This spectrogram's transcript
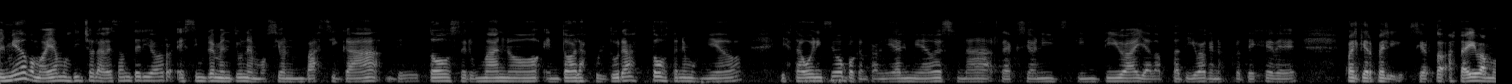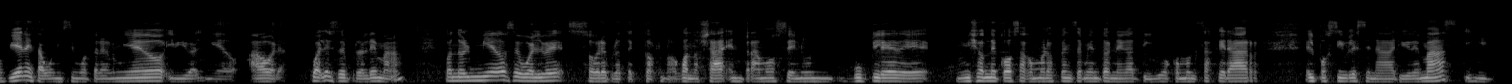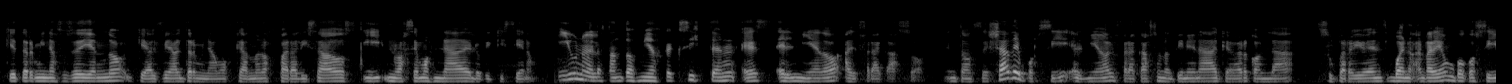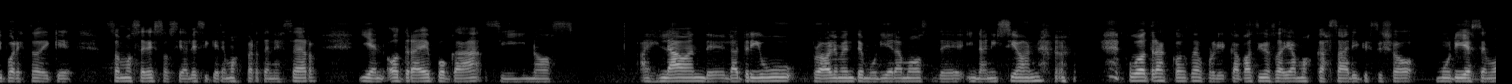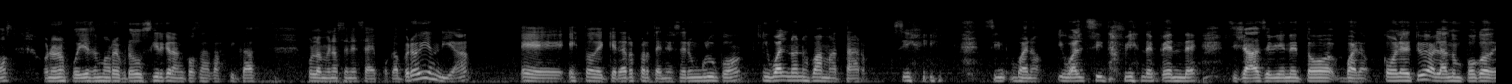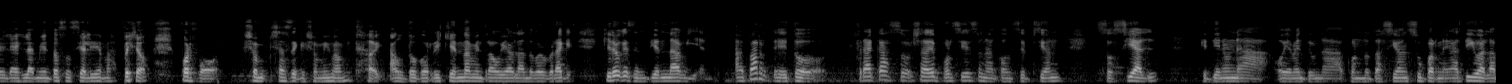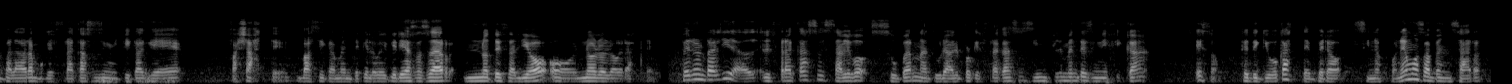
El miedo, como habíamos dicho la vez anterior, es simplemente una emoción básica de todo ser humano, en todas las culturas, todos tenemos miedo y está buenísimo porque en realidad el miedo es una reacción instintiva y adaptativa que nos protege de cualquier peligro, ¿cierto? Hasta ahí vamos bien, está buenísimo tener miedo y viva el miedo. Ahora, ¿cuál es el problema? Cuando el miedo se vuelve sobreprotector, ¿no? Cuando ya entramos en un bucle de un millón de cosas como los pensamientos negativos, como exagerar el posible escenario y demás. ¿Y qué termina sucediendo? Que al final terminamos quedándonos paralizados y no hacemos nada de lo que quisiéramos. Y uno de los tantos miedos que existen es el miedo al fracaso. Entonces, ya de por sí, el miedo al fracaso no tiene nada que ver con la supervivencia. Bueno, en realidad un poco sí, por esto de que somos seres sociales y queremos pertenecer. Y en otra época, si nos aislaban de la tribu, probablemente muriéramos de inanición u otras cosas, porque capaz si no sabíamos cazar y qué sé yo, muriésemos o no nos pudiésemos reproducir, que eran cosas básicas, por lo menos en esa época. Pero hoy en día, eh, esto de querer pertenecer a un grupo, igual no nos va a matar. Sí, sí, bueno, igual sí también depende si ya se viene todo, bueno, como le estuve hablando un poco del aislamiento social y demás, pero por favor, yo ya sé que yo misma me estoy autocorrigiendo mientras voy hablando, pero para que quiero que se entienda bien. Aparte de todo, fracaso ya de por sí es una concepción social que tiene una, obviamente, una connotación súper negativa la palabra, porque fracaso significa que fallaste, básicamente, que lo que querías hacer no te salió o no lo lograste. Pero en realidad el fracaso es algo súper natural, porque fracaso simplemente significa eso, que te equivocaste, pero si nos ponemos a pensar,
